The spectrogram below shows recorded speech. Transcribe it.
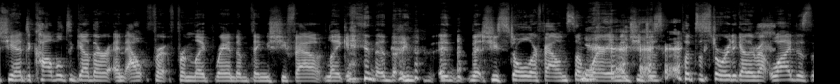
she had to cobble together an outfit from like random things she found like that that she stole or found somewhere. And then she just puts a story together about why does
